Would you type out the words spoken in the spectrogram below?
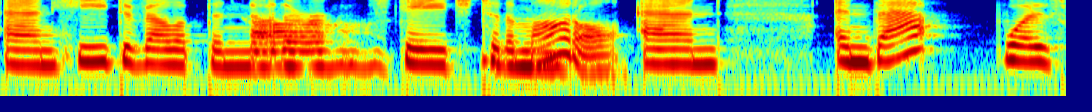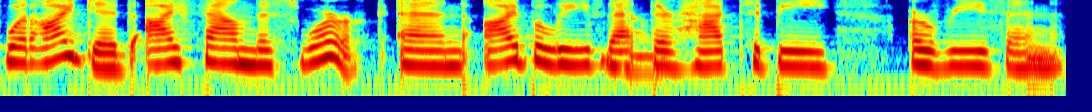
And he developed another oh. stage to the mm-hmm. model. And and that was what I did. I found this work, and I believe that yeah. there had to be a reason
